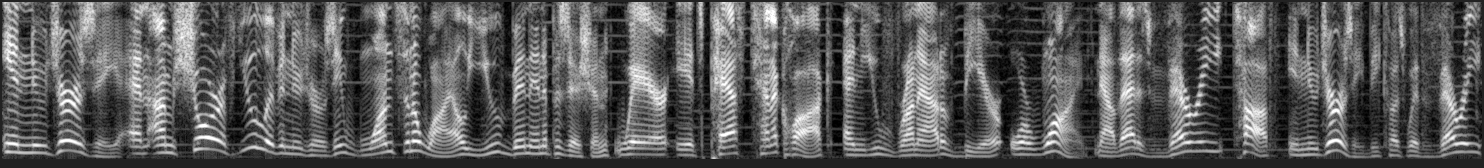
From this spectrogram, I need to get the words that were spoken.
in New Jersey. And I'm sure if you live in New Jersey, once in a while, you've been in a position where it's past 10 o'clock and you've run out of beer or wine. Now, that is very tough in New Jersey because, with very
